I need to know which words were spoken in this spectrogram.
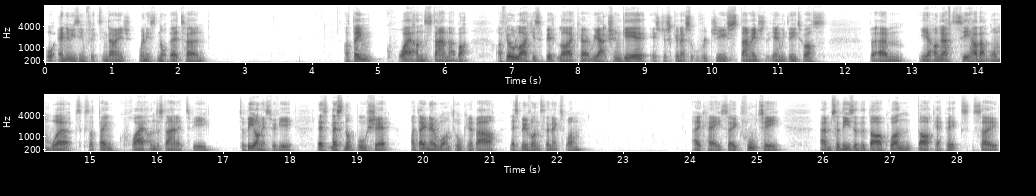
or enemies inflicting damage when it's not their turn. I don't quite understand that, but I feel like it's a bit like a reaction gear. It's just going to sort of reduce damage that the enemy do to us. But um, yeah, I'm going to have to see how that one works because I don't quite understand it to be to be honest with you. Let's let's not bullshit. I don't know what I'm talking about. Let's move on to the next one. Okay, so cruelty. Um, so these are the dark one, dark epics. So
